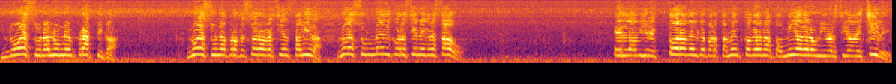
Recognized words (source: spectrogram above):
No es una alumna en práctica, no es una profesora recién salida, no es un médico recién egresado. Es la directora del Departamento de Anatomía de la Universidad de Chile.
